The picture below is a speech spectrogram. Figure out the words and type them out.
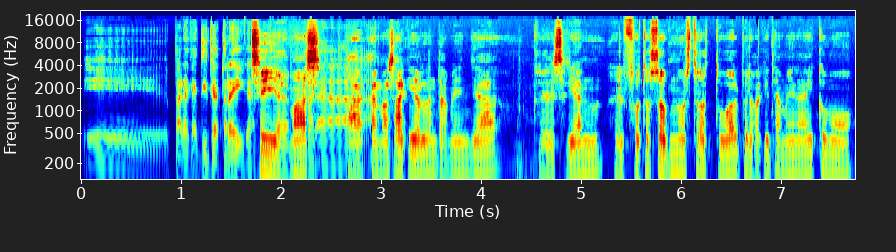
eh, para que a ti te atraigan. Sí, además, Para- a- además aquí hablan también ya que serían el Photoshop nuestro actual, pero aquí también hay como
